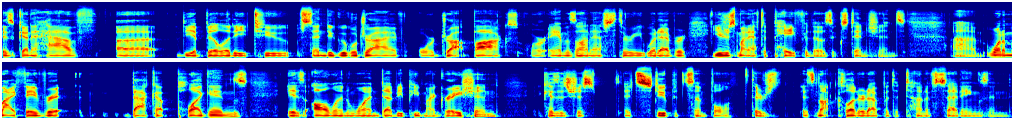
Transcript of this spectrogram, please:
is going to have uh, the ability to send to Google Drive or Dropbox or Amazon S3, whatever. You just might have to pay for those extensions. Um, one of my favorite backup plugins is all-in-one WP migration because it's just it's stupid simple. There's it's not cluttered up with a ton of settings and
